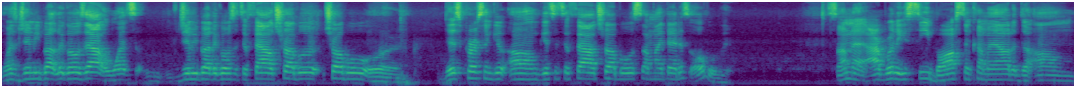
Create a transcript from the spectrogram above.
once Jimmy Butler goes out, once Jimmy Butler goes into foul trouble, trouble, or this person get, um gets into foul trouble or something like that, it's over with. So I'm not. I really see Boston coming out of the um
